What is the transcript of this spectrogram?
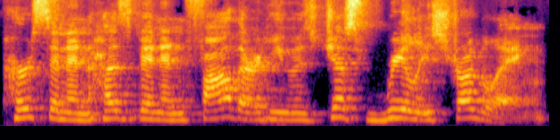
person and husband and father, he was just really struggling.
